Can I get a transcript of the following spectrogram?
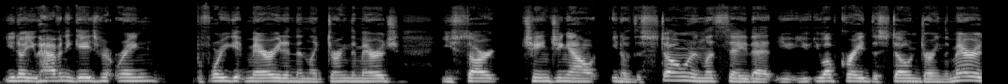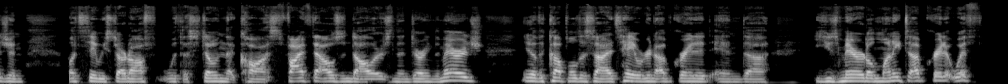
you know, you have an engagement ring before you get married and then like during the marriage, you start changing out, you know, the stone. And let's say that you, you, you upgrade the stone during the marriage. And let's say we start off with a stone that costs $5,000. And then during the marriage, you know, the couple decides, hey, we're going to upgrade it and uh, use marital money to upgrade it with.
